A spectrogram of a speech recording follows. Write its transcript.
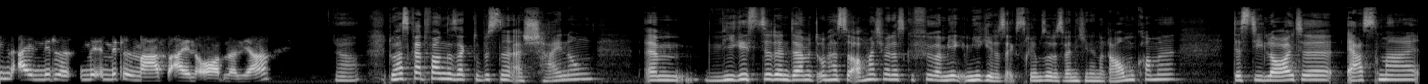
in ein Mittel, Mi- Mittelmaß einordnen, ja. Ja. Du hast gerade vorhin gesagt, du bist eine Erscheinung. Ähm, wie gehst du denn damit um? Hast du auch manchmal das Gefühl, bei mir, mir geht es extrem so, dass wenn ich in den Raum komme, dass die Leute erstmal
